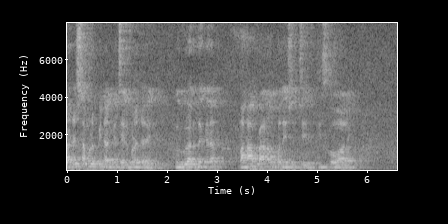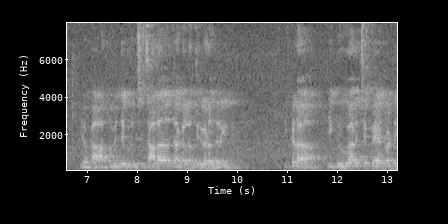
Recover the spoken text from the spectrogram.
రాజశ్యామల పీఠానికి చేరుకోవడం జరిగింది. గురుగారి దగ్గర మహాప్రాణ ఉపదేశం చే తీసుకోవాలి. ఈ యొక్క ఆత్మవిద్య గురించి చాలా జాగాల్లో తిరగడం జరిగింది. ఇక్కడ ఈ గురుగారు చెప్పేటువంటి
